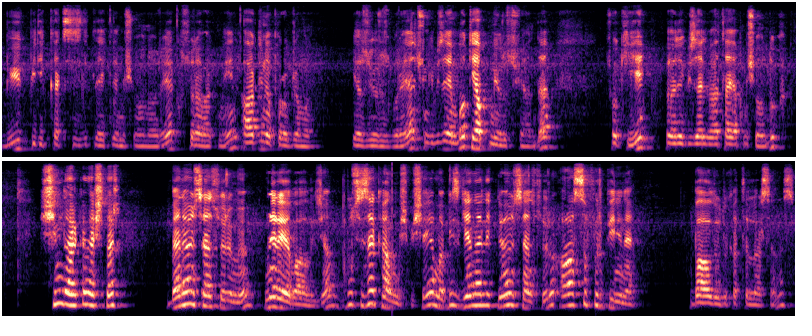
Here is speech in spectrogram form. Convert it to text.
büyük bir dikkatsizlikle eklemişim onu oraya. Kusura bakmayın. Arduino programı yazıyoruz buraya. Çünkü biz embot yapmıyoruz şu anda. Çok iyi. Böyle güzel bir hata yapmış olduk. Şimdi arkadaşlar ben ön sensörümü nereye bağlayacağım? Bu size kalmış bir şey ama biz genellikle ön sensörü A0 pinine bağlıyorduk hatırlarsanız.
